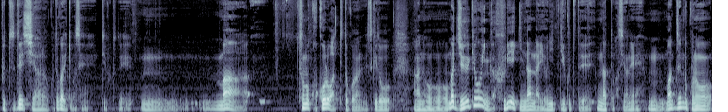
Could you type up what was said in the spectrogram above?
物で支払うことができません。ということで、うん、まあ、その心はってところなんですけど、あのまあ、従業員が不利益にならないようにっていうことでなってますよね。うんまあ、全部この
